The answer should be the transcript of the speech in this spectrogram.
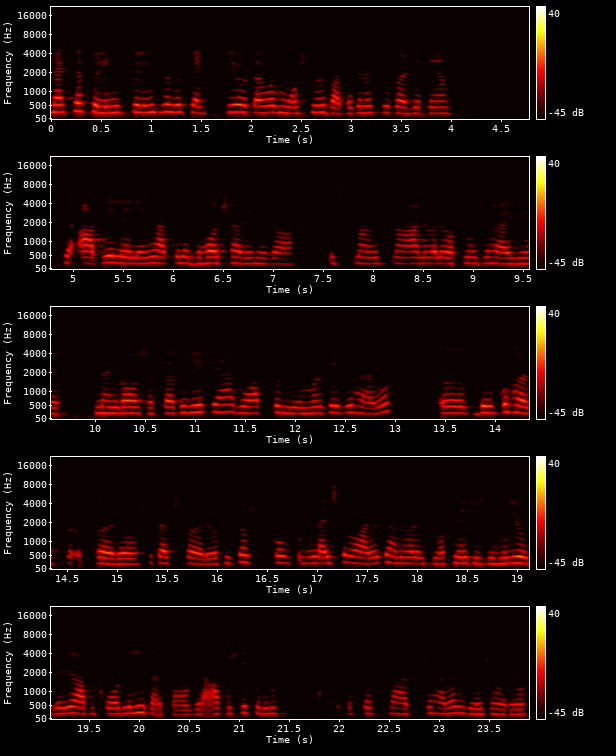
नेक्स्ट है फीलिंग्स फीलिंग्स में जैसे ये होता है, वो इमोशनल बातें करना शुरू कर देते हैं कि आप ये ले लेंगे, आपके लिए बहुत अच्छा रहेगा। इस तरह इस तरह आने वाले वक्त में जो है ये महँगा हो सकता है। तो ये क्या है? वो आप कंज्यूमर के जो है वो दिल को हर्ट कर रहे हो, उसको टच कर रहे हो, ठीक है? उसको रियलाइज़ करवा रहे हो कि आने वाले वक्त में ये चीज़ महँगी हो जाएगी, आप अफोर्ड नहीं कर पाओगे। आप उसकी फीलिंग्स के साथ जो है वो इंगेज हो रहे हो।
